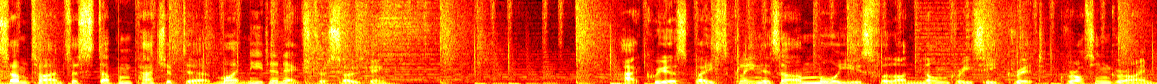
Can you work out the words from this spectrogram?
Sometimes a stubborn patch of dirt might need an extra soaking. Aqueous based cleaners are more useful on non-greasy grit, grot and grime,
